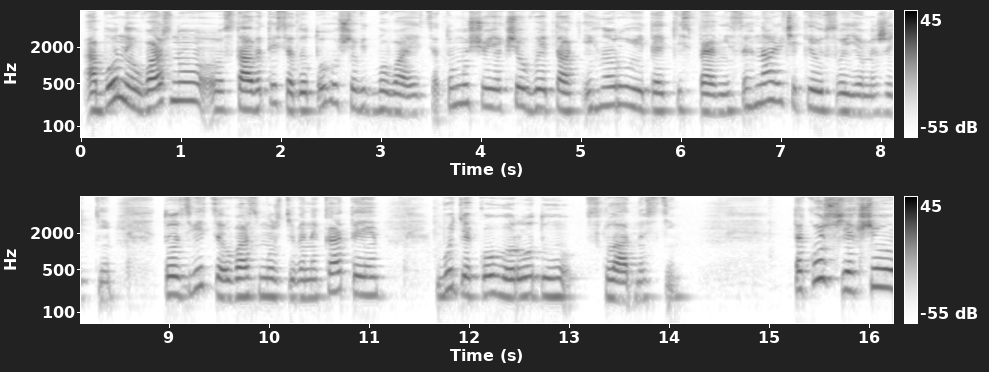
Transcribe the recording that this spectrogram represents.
або неуважно е, ставитися до того, що відбувається. Тому що якщо ви так ігноруєте якісь певні сигнальчики у своєму житті, то звідси у вас можуть виникати будь-якого роду складності. Також, якщо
